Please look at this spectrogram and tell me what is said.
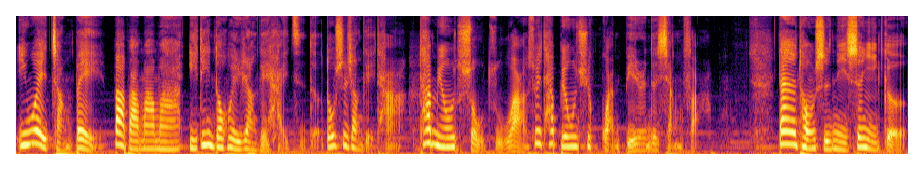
因为长辈爸爸妈妈一定都会让给孩子的，都是让给他，他没有手足啊，所以他不用去管别人的想法。但是同时，你生一个，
